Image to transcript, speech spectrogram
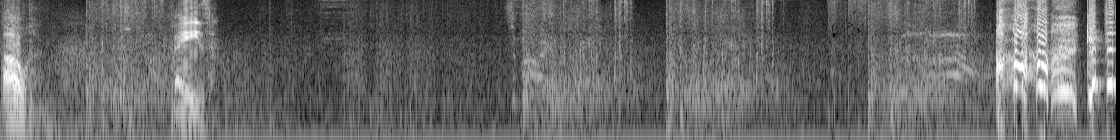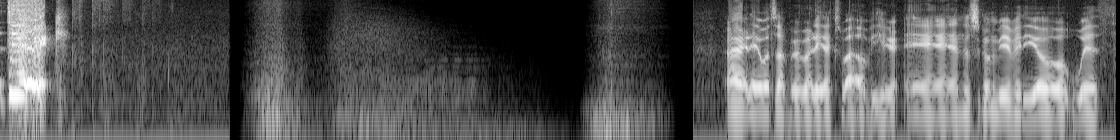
Oh! FaZe! Get the dick! Alright, hey, what's up everybody, XY over here, and this is going to be a video with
